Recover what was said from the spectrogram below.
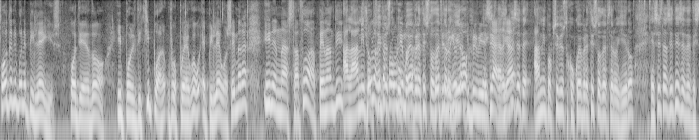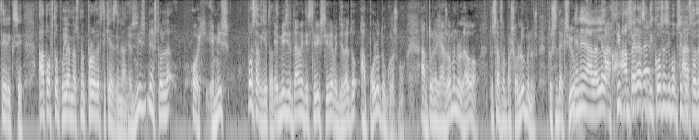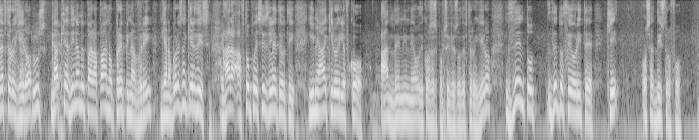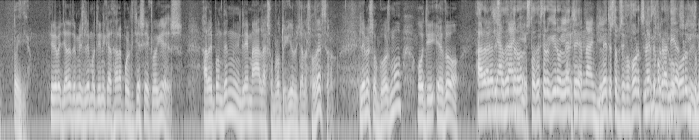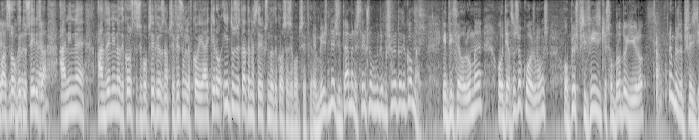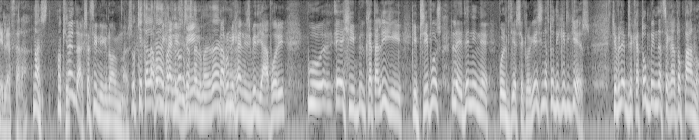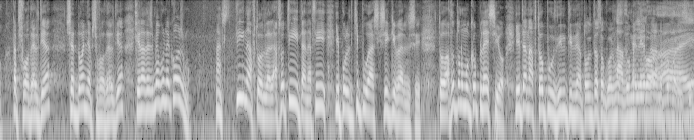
Όταν λοιπόν επιλέγεις ότι εδώ η πολιτική που, που εγώ επιλέγω σήμερα είναι να σταθώ απέναντι. Αλλά αν υποψήφιος του ΚΚΕ βρεθεί στο δεύτερο γύρο. Εσείς θα ζητήσετε, αν υποψήφιος του ΚΚΕ βρεθεί στο δεύτερο γύρο, εσείς θα ζητήσετε τη στήριξη από αυτό που λέμε, ας πούμε, προοδευτικές δυνάμεις. Εμείς είναι στο. Όχι. Εμείς Πώς θα βγει τότε; Εμείς ζητάμε τη στήριξη, κύριε Ευαγγελάτο, από όλο τον κόσμο. Από τον εργαζόμενο λαό, τους αυτοπασχολούμενου, τους συνταξιού. Ναι, ναι, αλλά λέω, αν περάσει δικό σας υποψήφιο στο δεύτερο γύρο, αυτούς, ναι. κάποια δύναμη παραπάνω πρέπει να βρει για να μπορέσει να κερδίσει. Άρα αυτό που εσείς λέτε ότι είναι άκυρο ή λευκό, αν δεν είναι ο δικός σας υποψήφιος στο δεύτερο γύρο, δεν το, δεν το θεωρείτε και ως αντίστροφο το ίδιο. Κύριε Ευαγγελάτο, εμείς λέμε ότι είναι καθαρά πολιτικές εκλογές. Άρα λοιπόν δεν λέμε άλλα στον πρώτο γύρο και άλλα στο δεύτερο. Λέμε στον κόσμο ότι εδώ Άρα δηλαδή στο δεύτερο, στο δεύτερο γύρο λέτε, λέτε στον ψηφοφόρο της Νέας Δημοκρατίας ή του Πασόκ ή του ΣΥΡΙΖΑ, αν, είναι, αν δεν είναι ο δικός τους υποψήφιος να ψηφίσουν λευκό ή άκυρο, ή τους ζητάτε να στηρίξουν το δικό σας υποψήφιο; Εμείς ναι, ζητάμε να στηρίξουν το υποψήφιο το δικό μας. Γιατί θεωρούμε ότι αυτός ο κόσμος, ο οποίος ψηφίζει και στον πρώτο γύρο, δεν νομίζω ότι ψηφίζει και ελεύθερα. Μάλιστα. Okay. Ε, εντάξει, αυτή είναι η γνώμη μας. Και καλά κάνετε, Υπάρχουν μηχανισμοί διάφοροι που έχει καταλήγει η ψήφος, λέει δεν είναι πολιτικές εκλογές, είναι αυτοδιοικητικές. Και βλέπεις 150% πάνω τα ψηφοδέλτια, σε εντόνια ψηφοδέλτια, για να δεσμεύουν κόσμο. Τι είναι αυτό δηλαδή, αυτό τι ήταν, αυτή η πολιτική που άσκησε η κυβέρνηση; Το, αυτό το νομικό πλαίσιο ήταν αυτό που δίνει τη δυνατότητα στον κόσμο να δούμε λίγο, να προχωρήσει.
